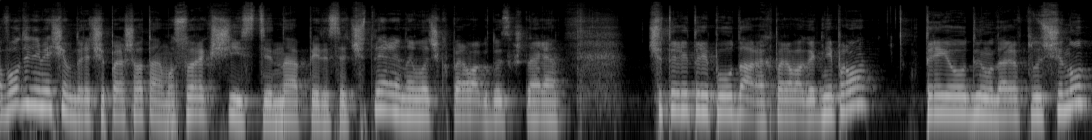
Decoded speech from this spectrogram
володіння м'ячем, до речі, першого тайму 46 на 54. Невеличка перевага до Іскштаря. 4-3 по ударах перевага Дніпро. 3-1 удари в площину.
